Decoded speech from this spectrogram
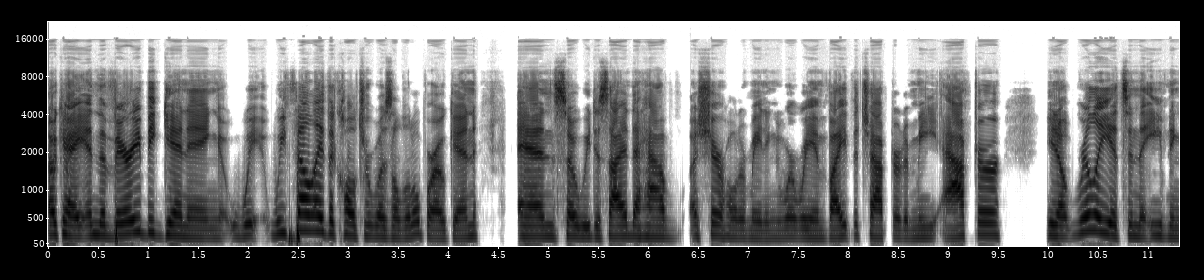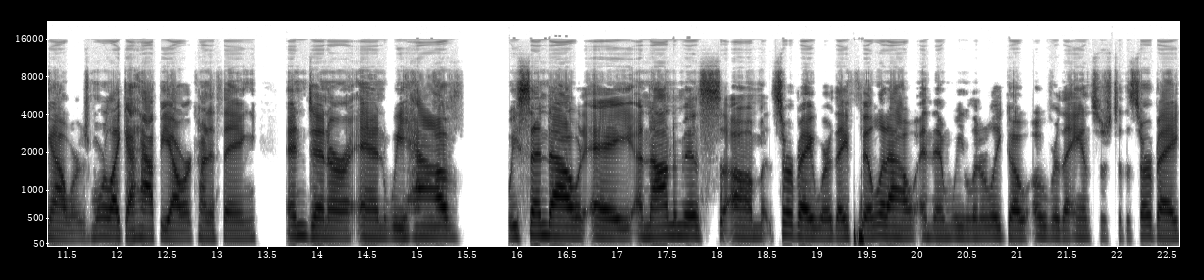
Okay, in the very beginning, we we felt like the culture was a little broken, and so we decided to have a shareholder meeting where we invite the chapter to meet after, you know, really it's in the evening hours, more like a happy hour kind of thing, and dinner. And we have we send out a anonymous um, survey where they fill it out, and then we literally go over the answers to the survey.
